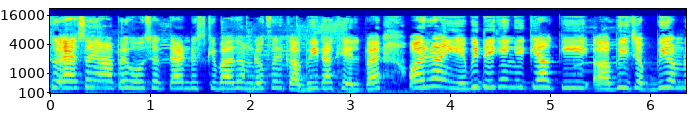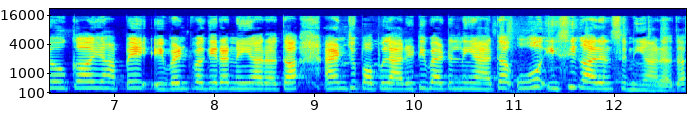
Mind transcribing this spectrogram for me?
तो ऐसा यहाँ पे हो सकता है एंड उसके बाद हम लोग फिर कभी ना खेल पाए। और हाँ ये भी देखेंगे क्या कि अभी जब भी हम लोगों का यहाँ पे इवेंट वगैरह नहीं आ रहा था एंड जो पॉपुलैरिटी बैटल नहीं आया था, वो इसी कारण से नहीं आ रहा था।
